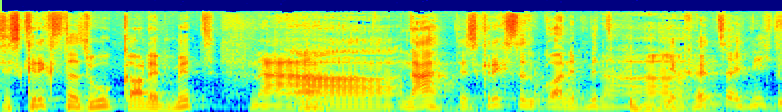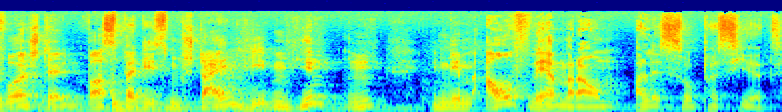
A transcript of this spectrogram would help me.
das kriegst du gar nicht mit. Na. Ähm, nein, das kriegst du gar nicht mit. Ihr könnt es euch nicht vorstellen, was bei diesem Steinheben hinten in dem Aufwärmraum alles so passiert.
